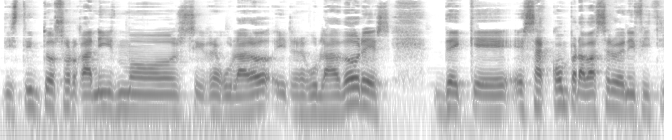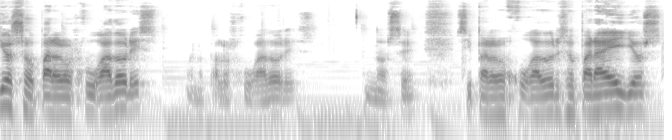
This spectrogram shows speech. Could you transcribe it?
distintos organismos y, y reguladores de que esa compra va a ser beneficioso para los jugadores, bueno, para los jugadores, no sé si para los jugadores o para ellos.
